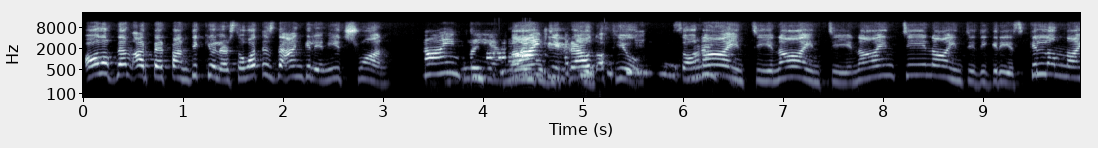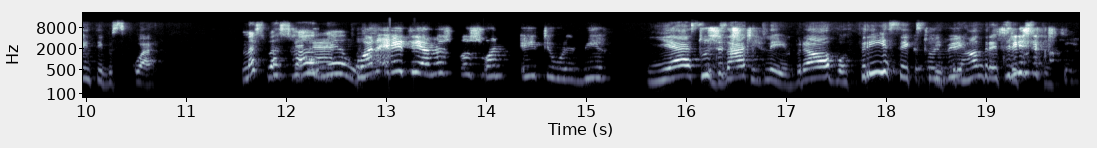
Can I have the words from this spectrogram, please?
All of them are perpendicular. So what is the angle in each one? 90. 90, proud of you. So 90, 90, 90, 90 degrees. كلهم 90 بالسكوير. بس بس هذا 180 I miss plus 180 will be Yes, 260. exactly. Bravo. 360. 360. 360.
